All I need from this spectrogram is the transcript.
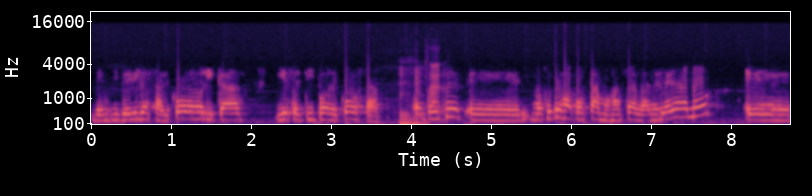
bebidas alcohólicas y ese tipo de cosas. Entonces, eh, nosotros apostamos a hacerla en el verano eh,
